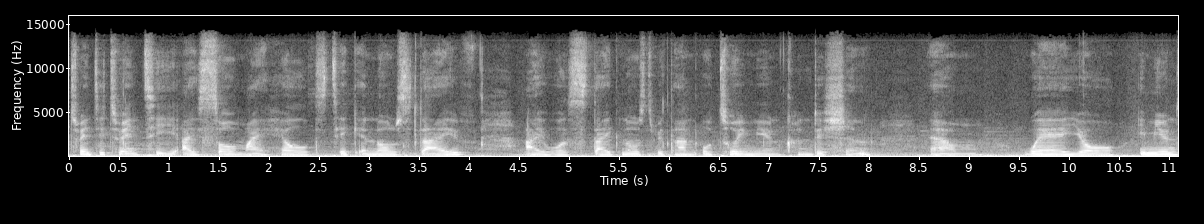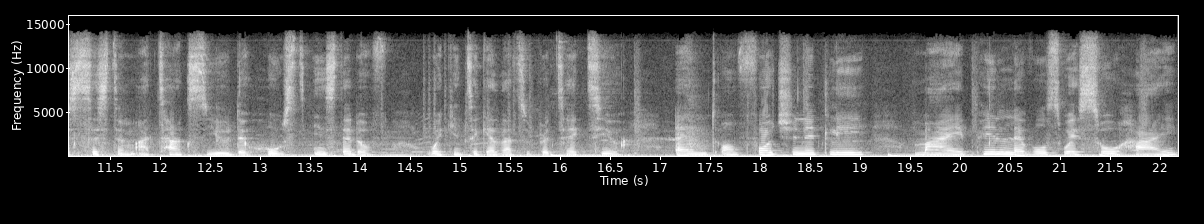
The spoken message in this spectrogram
2020, I saw my health take a nosedive I was diagnosed with an autoimmune condition um, where your immune system attacks you, the host, instead of working together to protect you. And unfortunately, my pain levels were so high,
